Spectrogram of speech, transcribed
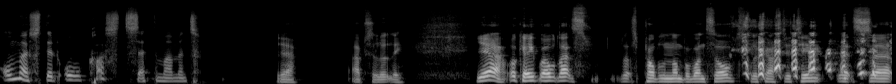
almost at all costs at the moment. Yeah, absolutely. Yeah. Okay. Well, that's that's problem number one solved. Look after your team. let's uh,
